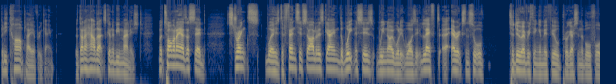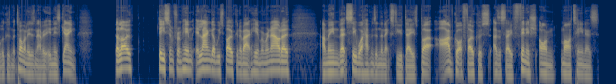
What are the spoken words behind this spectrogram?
but he can't play every game. I don't know how that's going to be managed. McTominay, as I said, strengths were his defensive side of his game. The weaknesses, we know what it was. It left uh, Eriksen sort of to do everything in midfield, progressing the ball forward because McTominay doesn't have it in his game. Below, decent from him. Elanga, we've spoken about him. And Ronaldo, I mean, let's see what happens in the next few days. But I've got to focus, as I say, finish on Martinez.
